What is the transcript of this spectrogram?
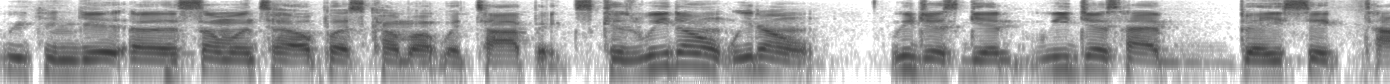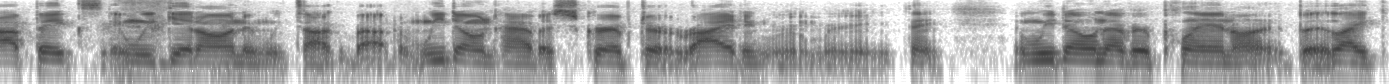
we can get uh, someone to help us come up with topics because we don't we don't we just get we just have basic topics and we get on and we talk about them we don't have a script or a writing room or anything and we don't ever plan on it but like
